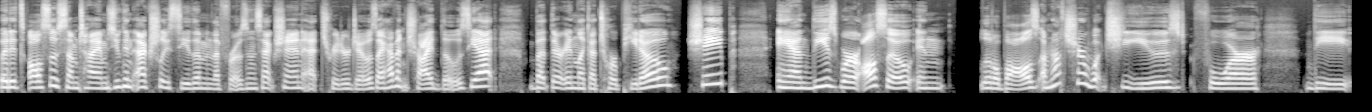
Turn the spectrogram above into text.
But it's also sometimes you can actually see them in the frozen section at Trader Joe's. I haven't tried those yet, but they're in like a torpedo shape. And these were also in little balls. I'm not sure what she used for the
